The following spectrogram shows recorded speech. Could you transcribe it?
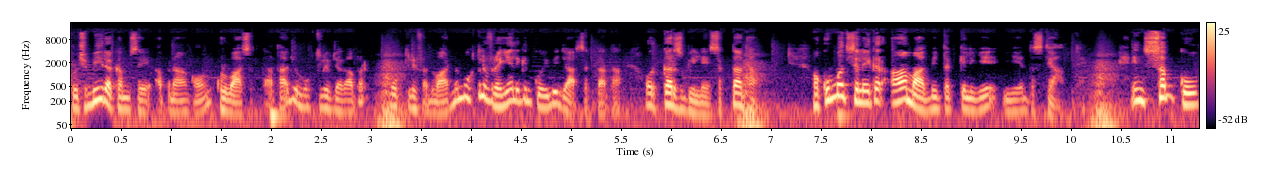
कुछ भी रकम से अपना अकाउंट खुलवा सकता था, जो मुख्तलिफ़ जगह पर, मुख्तलिफ़ अदवार में मुख्तलिफ़ रही है, लेकिन कोई भी जा सकता था और कर्ज भी ले सकता था। हुकूमत से लेकर आम आदमी तक के लिए ये दस्तियाब थे। इन सबको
